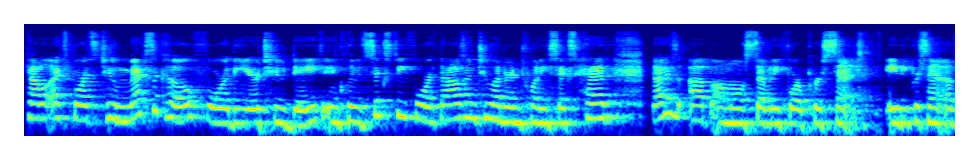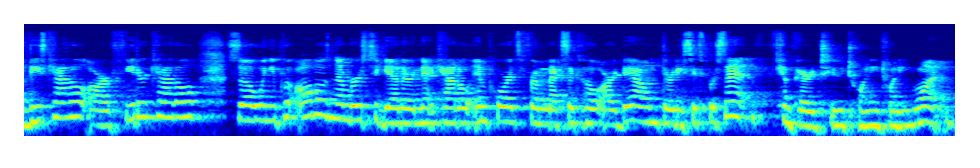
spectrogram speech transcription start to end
Cattle exports to Mexico for the year to date include 64,226 head. That is up almost 74%. 80% of these cattle are feeder cattle. So when you put all those numbers together, net cattle imports from Mexico are down 36% compared to 2021.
